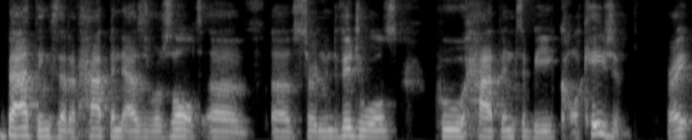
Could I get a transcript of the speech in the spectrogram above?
bad things that have happened as a result of of certain individuals who happen to be caucasian right?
